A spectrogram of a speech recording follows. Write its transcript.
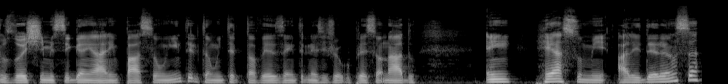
Os dois times, se ganharem, passam o Inter. Então o Inter talvez entre nesse jogo pressionado em reassumir a liderança.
